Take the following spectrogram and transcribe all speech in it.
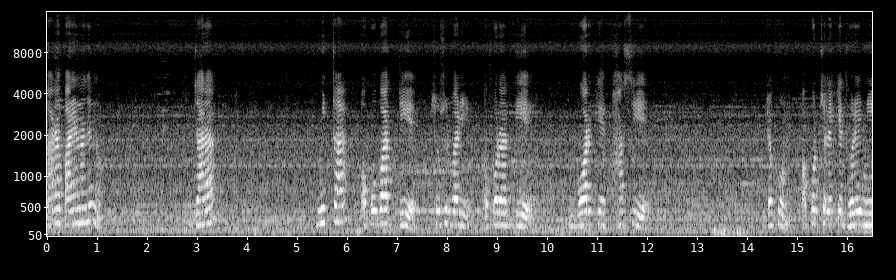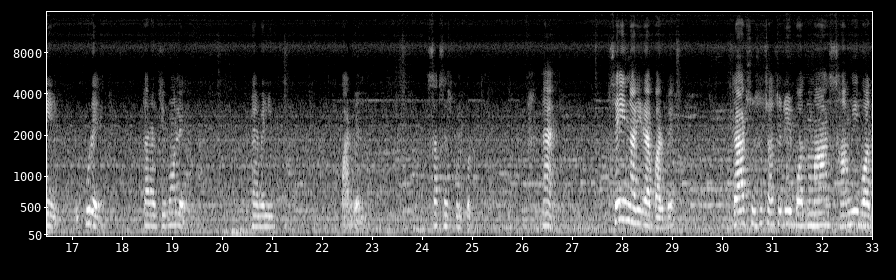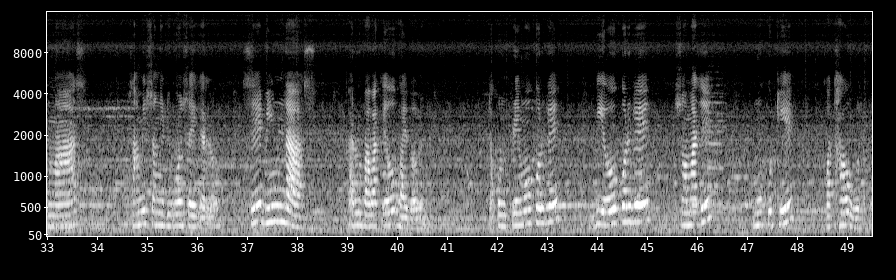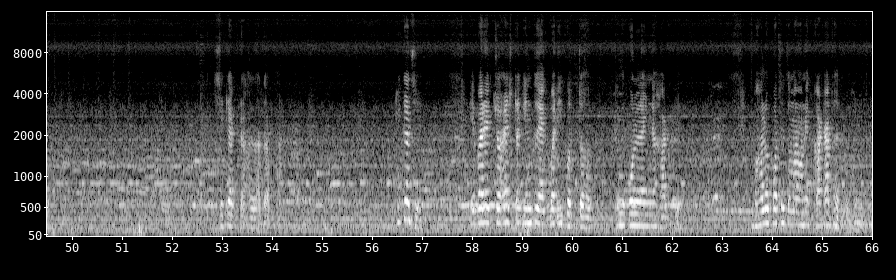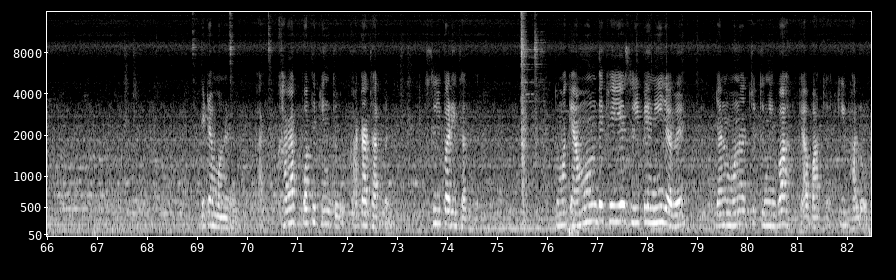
কারা পারে না যেন যারা মিথ্যা অপবাদ দিয়ে শ্বশুরবাড়ির অপরাধ দিয়ে, বরকে ফাঁসিয়ে, যখন অপর ছেলেকে ধরে নিয়ে ঘুরে তারা জীবনে ফ্যামিলি পারবে না। সাকসেসফুল করতে। হ্যাঁ সেই নারীরা পারবে। যার শ্বশুর শাশুড়ি বদমাস, স্বামী বদমাস, স্বামীর সঙ্গে ডিভোর্স হয়ে গেল, সে বিন্দাস। কারোর বাবাকেও ভয় পাবে না। তখন প্রেমও করবে, বিয়েও করবে, সমাজে মুখ উঠিয়ে কথাও বলবে। সেটা একটা আলাদা পার ঠিক আছে? এবারে চয়েসটা কিন্তু একবারই করতে হবে। তুমি কোন লাইনে হাঁটবে? ভালো পথে তোমার অনেক কাটা থাকবে কিন্তু। এটা মনে রাখবে। আর খারাপ পথে কিন্তু কাটা থাকবে না। স্লিপারই থাকবে তোমাকে এমন দেখে দেখিয়ে স্লিপে নিয়ে যাবে যেন মনে হচ্ছে তুমি, বাহ, ক্যা বাত কি ভালো।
